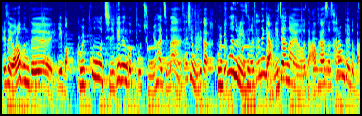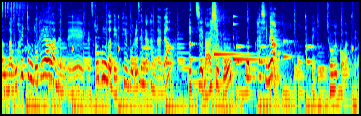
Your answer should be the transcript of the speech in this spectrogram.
그래서 여러분들 이게 막 골프 즐기는 것도 중요하지만 사실 우리가 골프만으로 인생을 사는 게 아니잖아요. 나가서 사람들도 만나고 활동도 해야 하는데 그래서 조금 더 내 피부를 생각한다면 잊지 마시고 꼭 하시면 어, 네, 좋을 것 같아요.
